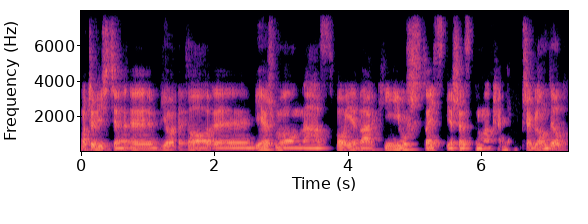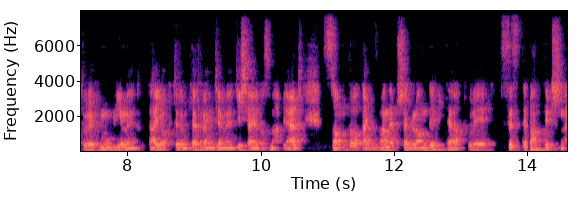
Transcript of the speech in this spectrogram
Oczywiście. E, biorę to e, bierzmo na swoje barki, już tutaj spieszę z tłumaczeniem. Przeglądy, o których mówimy tutaj, o którym też będziemy dzisiaj rozmawiać, są to tak zwane przeglądy literatury systematyczne.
